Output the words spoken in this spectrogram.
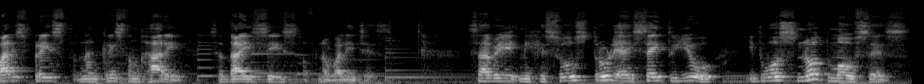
Paris Priest ng Kristong Hari sa Diocese of Novaliches. Sabi ni Jesus, Truly I say to you, it was not Moses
